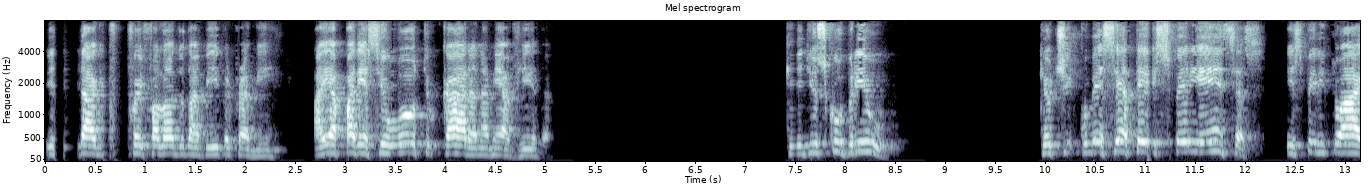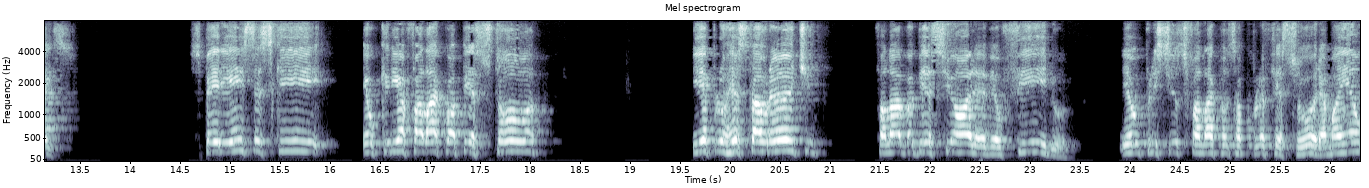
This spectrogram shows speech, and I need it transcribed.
E Dag foi falando da Bíblia para mim. Aí apareceu outro cara na minha vida que descobriu que eu comecei a ter experiências espirituais, experiências que eu queria falar com a pessoa, ia para o restaurante, falava assim, olha, meu filho, eu preciso falar com essa professora, amanhã,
